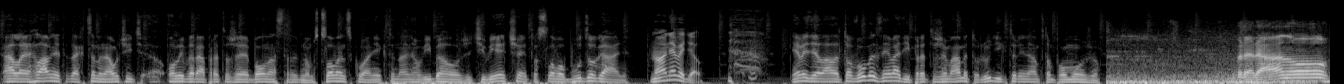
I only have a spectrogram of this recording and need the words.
ale hlavne teda chceme naučiť Olivera, pretože bol na strednom Slovensku a niekto na neho vybehol, že či vie, čo je to slovo budzogáň. No a nevedel. Nevedel, ale to vôbec nevadí, pretože máme tu ľudí, ktorí nám v tom pomôžu. Dobré ráno,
